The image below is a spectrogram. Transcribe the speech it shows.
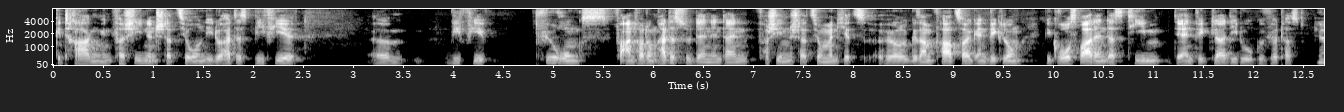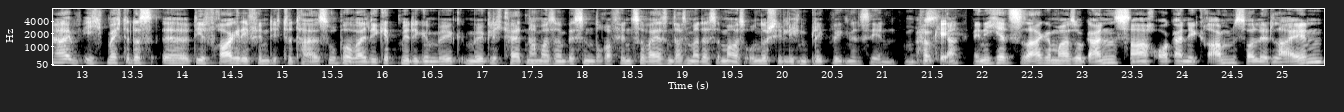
getragen in verschiedenen Stationen, die du hattest. Wie viel, ähm, wie viel Führungsverantwortung hattest du denn in deinen verschiedenen Stationen? Wenn ich jetzt höre Gesamtfahrzeugentwicklung, wie groß war denn das Team der Entwickler, die du geführt hast? Ja, ich möchte das, äh, die Frage, die finde ich total super, weil die gibt mir die Möglichkeit, nochmal so ein bisschen darauf hinzuweisen, dass man das immer aus unterschiedlichen Blickwinkeln sehen muss. Okay. Ja? Wenn ich jetzt sage mal so ganz nach Organigramm, Solid Line,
